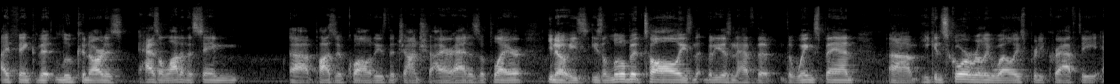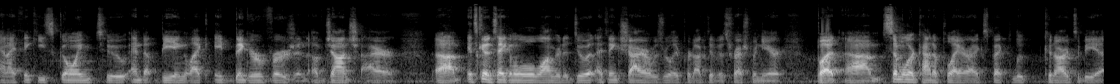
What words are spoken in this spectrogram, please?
I think that Luke Kennard is, has a lot of the same uh, positive qualities that Jon Scheyer had as a player. You know, he's he's a little bit tall, he's but he doesn't have the the wingspan. Um, he can score really well. He's pretty crafty, and I think he's going to end up being like a bigger version of Jon Scheyer. Um, it's going to take him a little longer to do it. I think Scheyer was really productive his freshman year, but um, similar kind of player. I expect Luke Kennard to be a,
